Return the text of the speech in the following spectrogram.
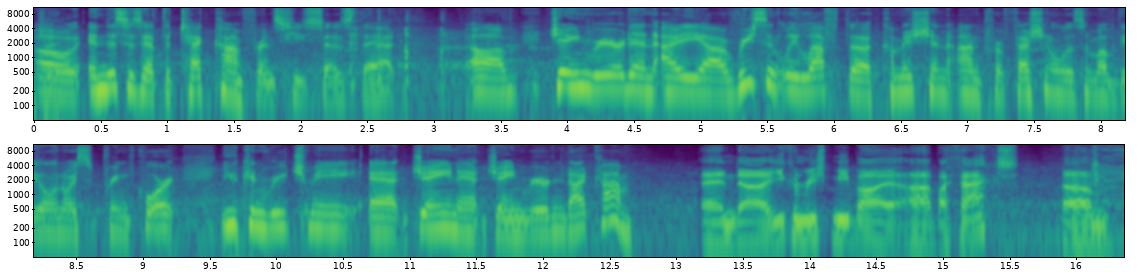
Oh, and this is at the tech conference, he says that. um, Jane Reardon, I uh, recently left the Commission on Professionalism of the Illinois Supreme Court. You can reach me at jane at janereardon.com. And uh, you can reach me by, uh, by fax. Um,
